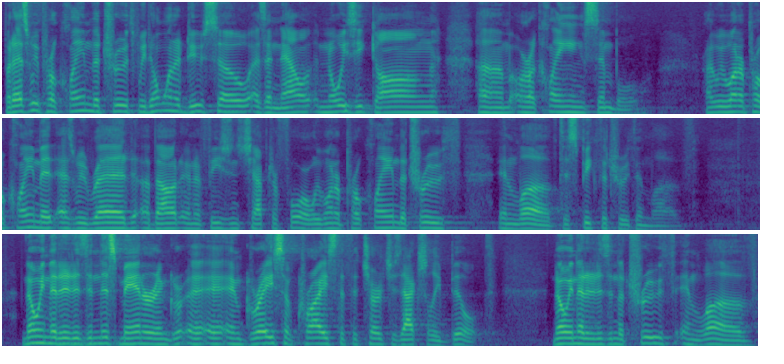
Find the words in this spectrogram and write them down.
But as we proclaim the truth, we don't want to do so as a now, noisy gong um, or a clanging cymbal. Right? We want to proclaim it as we read about in Ephesians chapter 4. We want to proclaim the truth in love, to speak the truth in love knowing that it is in this manner and, and grace of Christ that the church is actually built knowing that it is in the truth and love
